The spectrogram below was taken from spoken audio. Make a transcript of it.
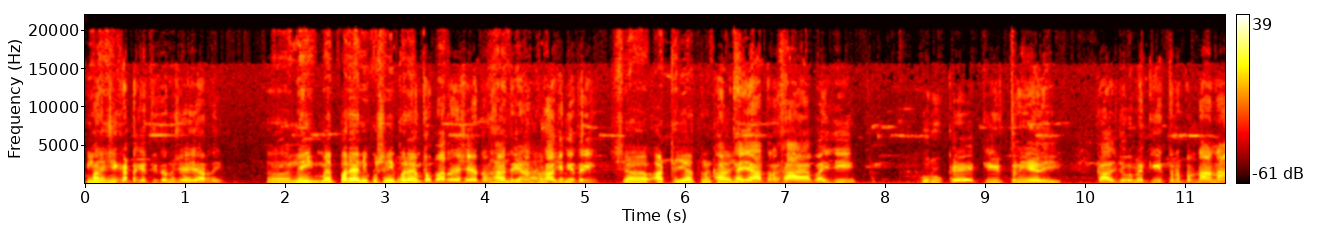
ਵੀ ਪਰਚੀ ਕੱਟ ਕੇ ਦਿੱਤੀ ਤੈਨੂੰ 6000 ਦੀ? ਨਹੀਂ ਮੈਂ ਭਰਿਆ ਨਹੀਂ ਕੁਛ ਨਹੀਂ ਤੂੰ ਭਰਿਆ। ਕਿੱਥੋਂ 6000 ਤਨਖਾਹ ਤੇਰੀ? ਤਨਖਾਹ ਕਿੰਨੀ ਤੇਰੀ? 8000 ਤਨਖਾਹ 8000 ਤਨਖਾਹ ਹੈ ਬਾਈ ਜੀ। ਗੁਰੂ ਕੇ ਕੀਰਤਨੀਏ ਦੀ। ਕਲਯੁਗ ਮੇ ਕੀਰਤਨ ਪ੍ਰਧਾਨ ਆ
